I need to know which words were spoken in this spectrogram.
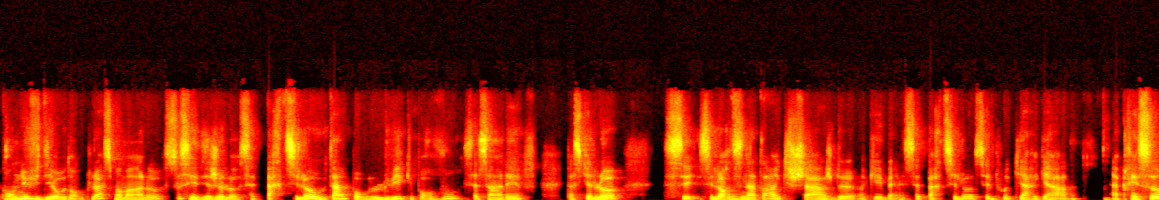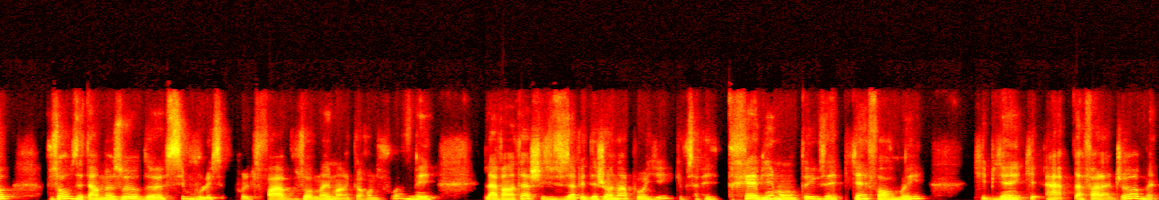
contenu vidéo. Donc là, à ce moment-là, ça, c'est déjà là. Cette partie-là, autant pour lui que pour vous, ça s'enlève. Parce que là, c'est l'ordinateur qui charge de OK, ben cette partie-là, c'est toi qui la regarde. Après ça, vous autres, vous êtes en mesure de, si vous voulez, vous pouvez le faire vous-même encore une fois, mais l'avantage, c'est que vous avez déjà un employé que vous avez très bien monté, vous avez bien formé, qui est bien, qui est apte à faire la job, mais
